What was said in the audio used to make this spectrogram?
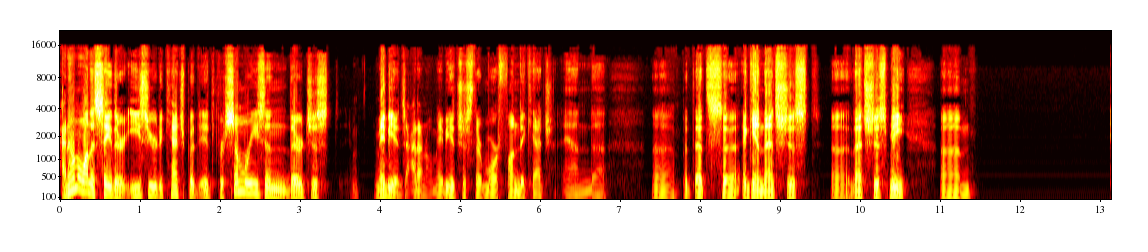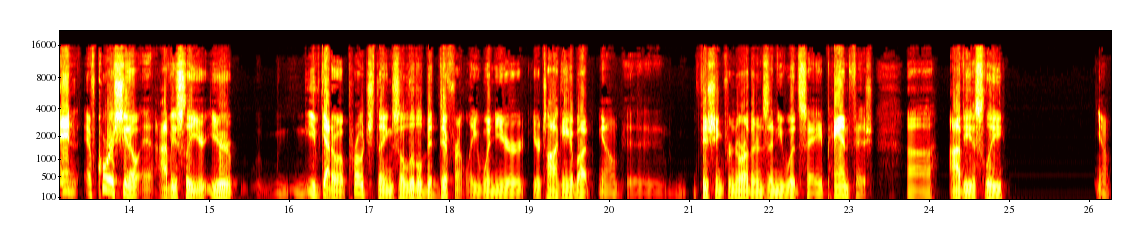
I don't want to say they're easier to catch, but it, for some reason they're just maybe it's I don't know maybe it's just they're more fun to catch and uh, but that's uh, again, that's just uh, that's just me. Um, and of course, you know, obviously, you're, you're you've got to approach things a little bit differently when you're you're talking about you know uh, fishing for northerns than you would say panfish. Uh, obviously, you know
